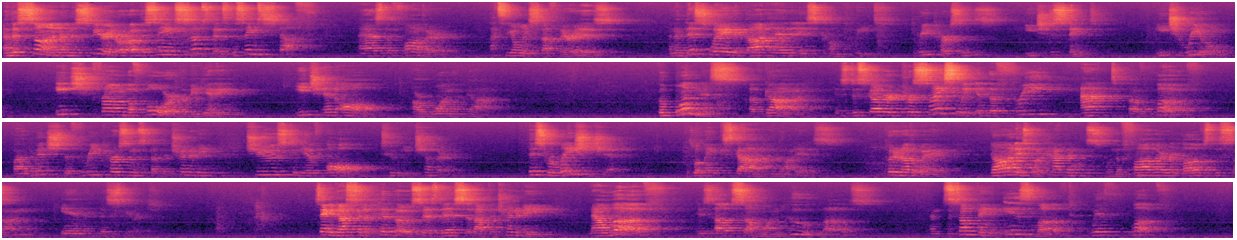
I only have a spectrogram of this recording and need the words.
And the Son and the Spirit are of the same substance, the same stuff, as the Father. That's the only stuff there is. And in this way, the Godhead is complete. Three persons, each distinct, each real, each from before the beginning, each and all are one God. The oneness of God is discovered precisely in the free act of love by which the three persons of the Trinity choose to give all to each other. This relationship is what makes God who God is. Put another way, God is what happens when the Father loves the Son in the Spirit. St. Augustine of Hippo says this about the Trinity Now, love is of someone who loves, and something is loved with love.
